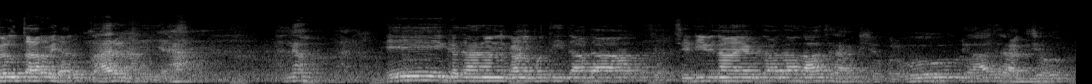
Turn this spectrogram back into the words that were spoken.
ભેળું તારો સારું સારું થઈ જશે લ્યો. હે ગજાનન ગણપતિ દાદા સિદ્ધિવિનાયક દાદા લાજ રાખજો પ્રભુ લાજ રાખજો.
